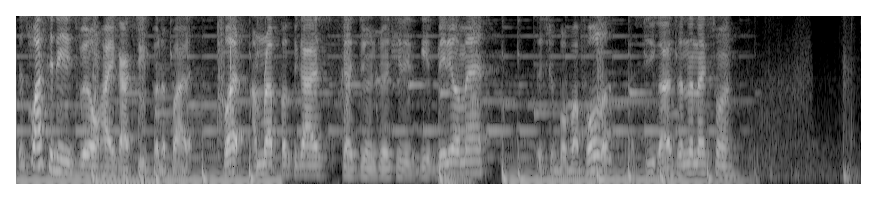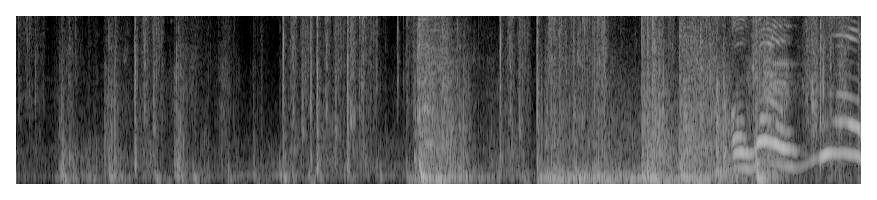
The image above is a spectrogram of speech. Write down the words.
just watch today's video on how you guys feel about it. But I'm wrap up, you guys. If you guys do enjoy today's video, man. This is your boy Polar. I'll see you guys in the next one. Oh, whoa, whoa!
